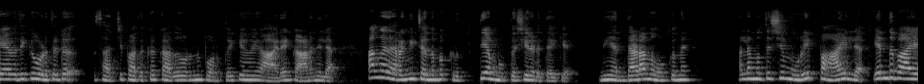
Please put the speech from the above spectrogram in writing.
രേവതിക്ക് കൊടുത്തിട്ട് സച്ചി പതുക്കെ കഥ തുറന്ന് പുറത്തേക്ക് ആരെയും കാണുന്നില്ല. അങ്ങനെ ഇറങ്ങി ചെന്നപ്പോൾ കൃത്യം മുത്തശ്ശിയുടെ അടുത്തേക്ക്. നീ എന്താടാ നോക്കുന്നേ? അല്ല മുത്തശ്ശി മുറി പായില്ല. എന്ത് പായ?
